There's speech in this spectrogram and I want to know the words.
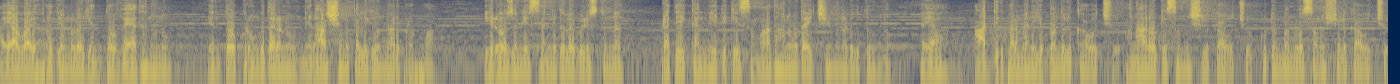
అయా వారి హృదయంలో ఎంతో వేదనను ఎంతో కృంగుదలను నిరాశను కలిగి ఉన్నారు ప్రభువ. ఈరోజు నీ సన్నిధిలో విడుస్తున్న ప్రతి కన్నీటికి సమాధానము దయచేయమని అడుగుతూ ఉన్నాం. అయా ఆర్థికపరమైన ఇబ్బందులు కావచ్చు అనారోగ్య సమస్యలు కావచ్చు కుటుంబంలో సమస్యలు కావచ్చు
